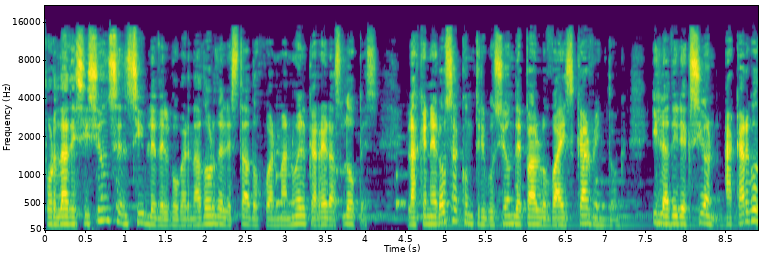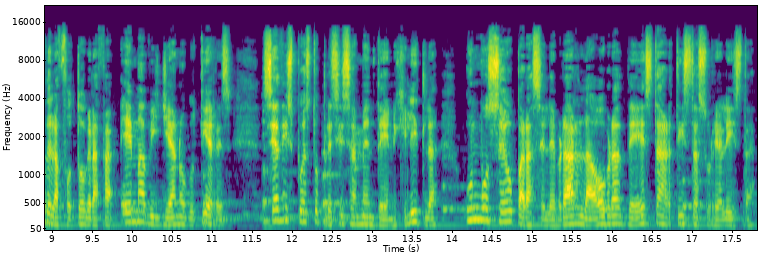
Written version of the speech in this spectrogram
por la decisión sensible del gobernador del estado Juan Manuel Carreras López, la generosa contribución de Pablo Weiss Carrington y la dirección a cargo de la fotógrafa Emma Villano Gutiérrez, se ha dispuesto precisamente en Gilitla un museo para celebrar la obra de esta artista surrealista.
